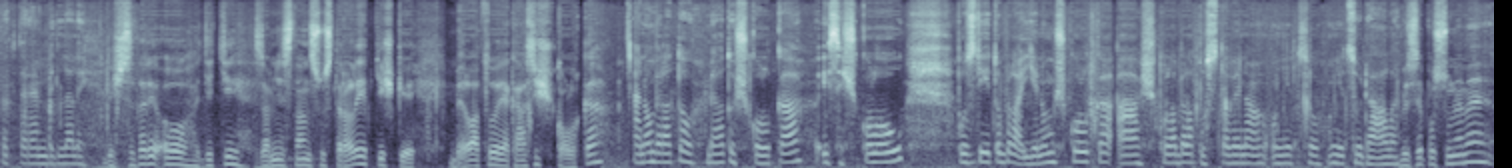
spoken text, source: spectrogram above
ve kterém bydleli. Když se tady o děti zaměstnanců starali jeptišky, byla to jakási školka? Ano, byla to, byla to školka i se školou. Později to byla jenom školka a škola byla postavena o něco, o něco dále. My se posuneme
